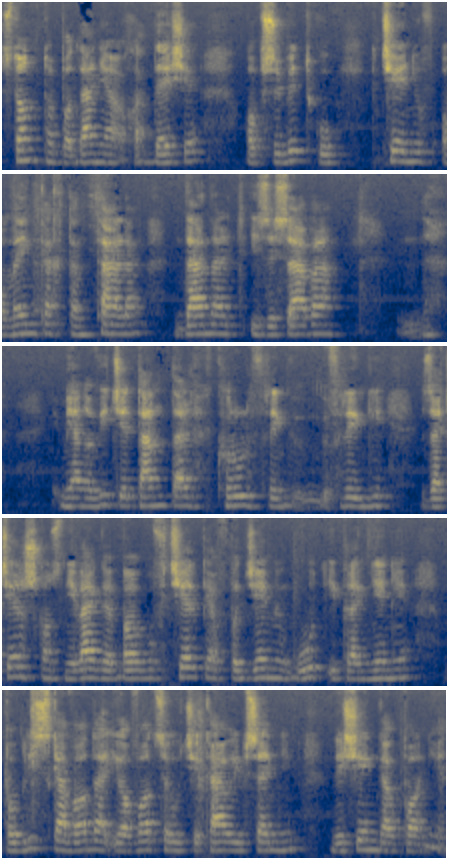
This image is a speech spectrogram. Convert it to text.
Stąd to podania o Hadesie, o przybytku cieniów, o mękach Tantala, Danald i Zesawa, mianowicie Tantal, król Frygi, za ciężką zniewagę bogów cierpiał w podziemiu głód i pragnienie, pobliska woda i owoce uciekały przed nim, gdy sięgał po nie.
